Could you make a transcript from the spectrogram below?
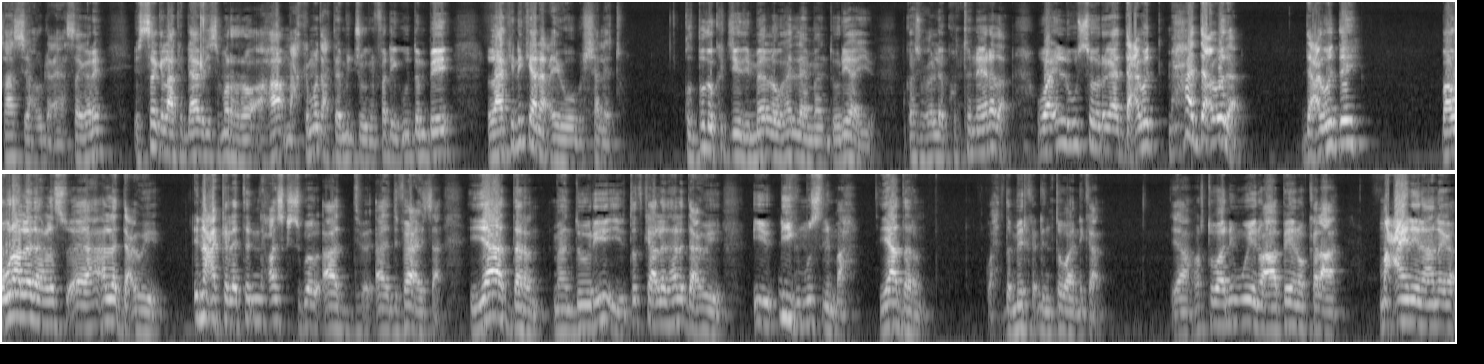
taasi wax u dhaceen isagale isaga laakiin dhaawaciisa mar hore oo ahaa maxkamadda xataa ma joogin fadhiga u dambeeyey. Laakiin ninkaana ceebooba shaleeto. Khudbadoo ka jeediy meel looga hadlaya maandooriyaha iyo markaas wuxuu leey kontaneerada. Waa in lagu soo rogaa dacwad maxaa dacwada? Dacwaday baaburaa leedahay hala dacweeyo. Dhinaca kaleeta nin xaaskiisa aad difaacaysaa yaa daran maandooriye iyo dadkaa leeda hala dacweeyo. Iyo dhiig muslim ah yaa daran wax damiirka dhinto waa ninkaan. Ya horta waa nin weyn oo aabaheen oo kale ah. Ma caynayna anaga.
